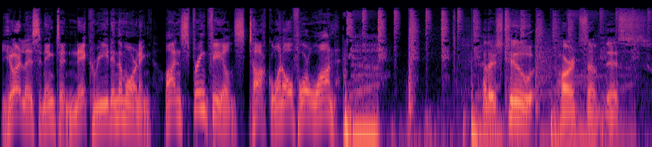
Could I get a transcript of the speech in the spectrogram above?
You're listening to Nick Reed in the Morning on Springfield's Talk 1041. Now, there's two parts of this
